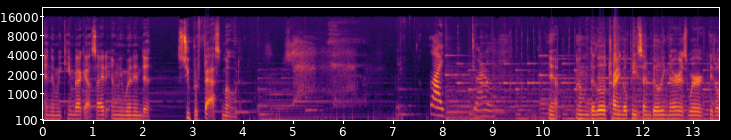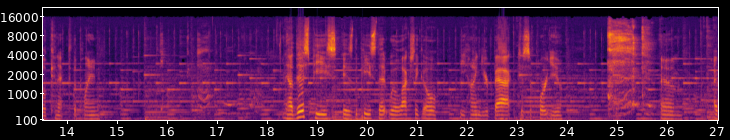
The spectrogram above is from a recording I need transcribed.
and then we came back outside and we went into super fast mode. To our home. Yeah. Um, the little triangle piece I'm building there is where it'll connect to the plane. Now this piece is the piece that will actually go behind your back to support you. Um, I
